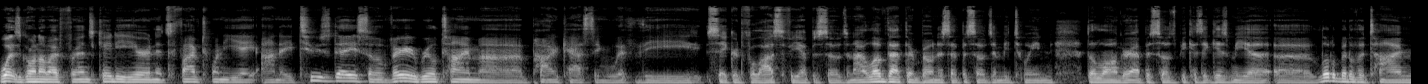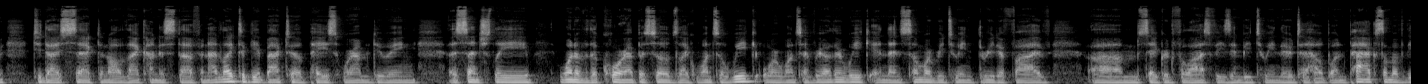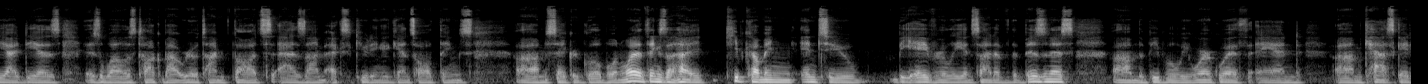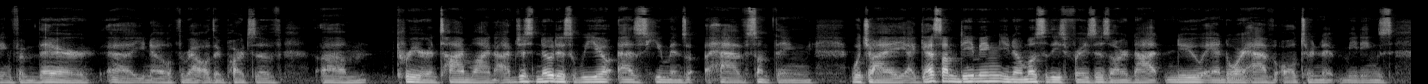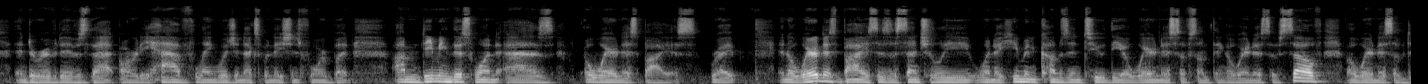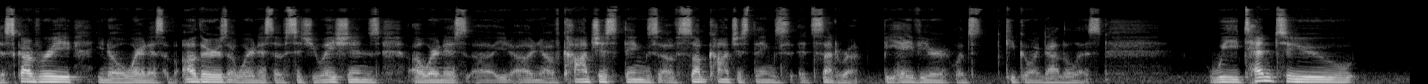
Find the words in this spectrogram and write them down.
What is going on, my friends? KD here, and it's 528 on a Tuesday. So, very real time uh, podcasting with the Sacred Philosophy episodes. And I love that they're bonus episodes in between the longer episodes because it gives me a, a little bit of a time to dissect and all that kind of stuff. And I'd like to get back to a pace where I'm doing essentially one of the core episodes like once a week or once every other week, and then somewhere between three to five um, sacred philosophies in between there to help unpack some of the ideas as well as talk about real time thoughts as I'm executing against all things um, sacred global. And one of the things that I keep coming into behaviorally inside of the business, um, the people we work with, and um, cascading from there, uh, you know, throughout other parts of um, career and timeline, I've just noticed we as humans have something which I, I guess I'm deeming, you know, most of these phrases are not new and or have alternate meanings and derivatives that already have language and explanations for, but I'm deeming this one as awareness bias, right? And awareness bias is essentially when a human comes into the awareness of something, awareness of self, awareness of discovery, you know, awareness of others, awareness of situations, awareness, uh, you, know, you know, of conscious things, of subconscious things, etc. Behavior. Let's keep going down the list. We tend to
